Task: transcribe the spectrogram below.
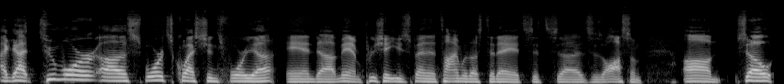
I got two more uh, sports questions for you, and uh, man, appreciate you spending the time with us today. It's it's uh, this is awesome. Um, so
